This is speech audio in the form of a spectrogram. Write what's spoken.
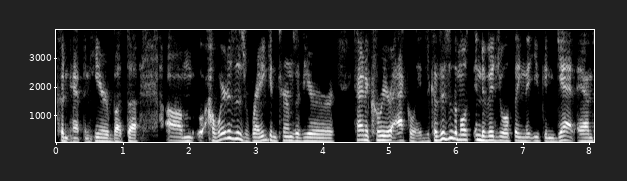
couldn't happen here. But uh, um, where does this rank in terms of your kind of career accolades? Because this is the most individual thing that you can get, and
